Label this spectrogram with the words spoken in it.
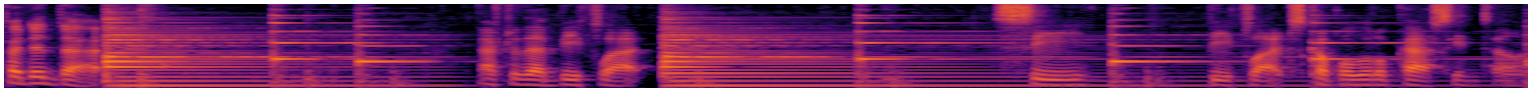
if I did that. After that B flat, C, B flat, just a couple little passing tones.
